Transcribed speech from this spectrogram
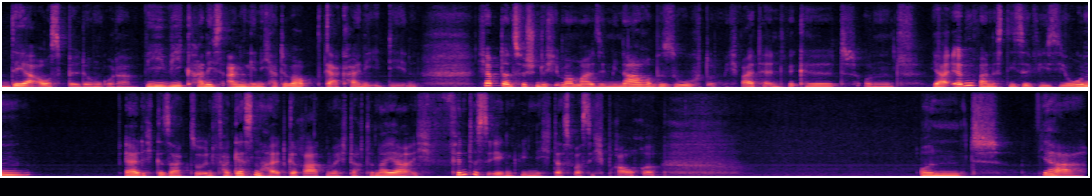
der Ausbildung oder wie, wie kann ich es angehen? Ich hatte überhaupt gar keine Ideen. Ich habe dann zwischendurch immer mal Seminare besucht und mich weiterentwickelt. Und ja, irgendwann ist diese Vision, ehrlich gesagt, so in Vergessenheit geraten, weil ich dachte, naja, ich finde es irgendwie nicht, das, was ich brauche. Und ja,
